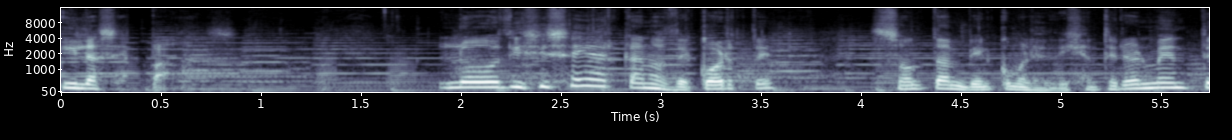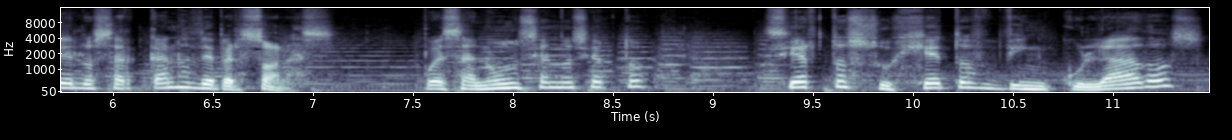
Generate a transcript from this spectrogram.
y las espadas. Los 16 arcanos de corte son también, como les dije anteriormente, los arcanos de personas, pues anuncian, ¿no es cierto?, ciertos sujetos vinculados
